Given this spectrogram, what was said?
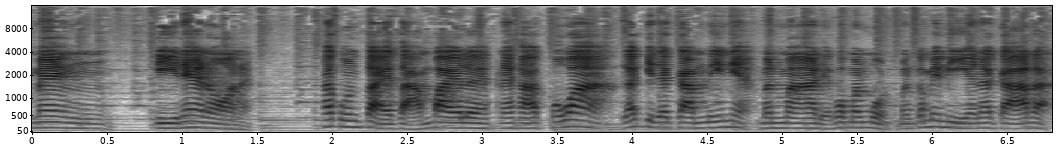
แม่งดีแน่นอนอะ ถ้าคุณใส่สามใบเลยนะครับ เพราะว่าแล้วกิจกรรมนี้เนี่ยมันมาเดี๋ยวพอมันหมดมันก็ไม่มีนะการ์ดอะ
